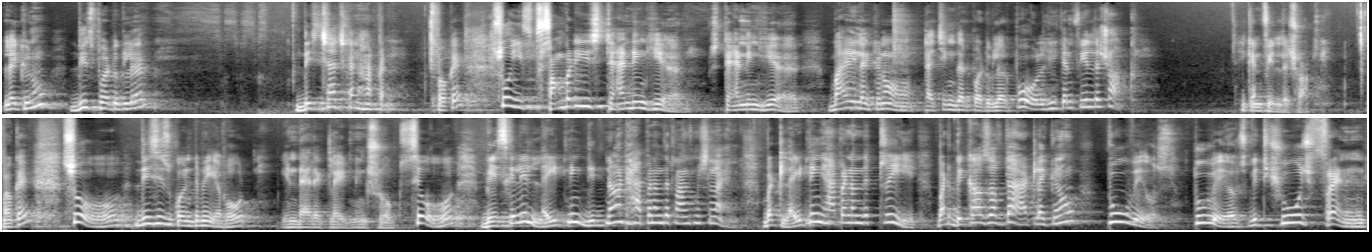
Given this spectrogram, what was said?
Like you know this particular discharge can happen. Okay? So if somebody is standing here standing here by like you know touching that particular pole he can feel the shock. He can feel the shock okay? So this is going to be about indirect lightning shock so basically lightning did not happen on the transmission line but lightning happened on the tree. But because of that like you know two waves two waves with huge friend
